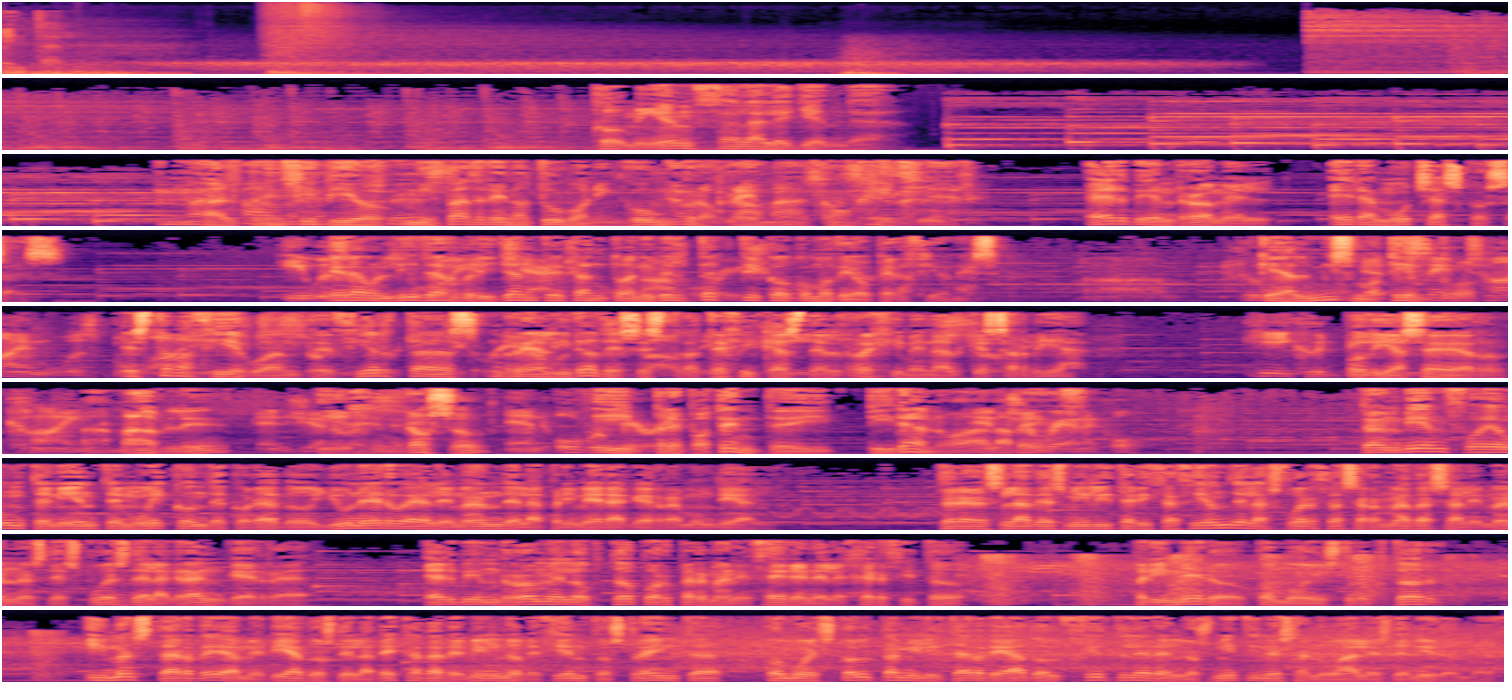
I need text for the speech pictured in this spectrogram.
documental. Comienza la leyenda. Al principio, mi padre no tuvo ningún problema con Hitler. Erwin Rommel era muchas cosas. Era un líder brillante tanto a nivel táctico como de operaciones, que al mismo tiempo estaba ciego ante ciertas realidades estratégicas del régimen al que servía. Podía ser amable y generoso y prepotente y tirano a la vez. También fue un teniente muy condecorado y un héroe alemán de la Primera Guerra Mundial. Tras la desmilitarización de las Fuerzas Armadas alemanas después de la Gran Guerra, Erwin Rommel optó por permanecer en el ejército, primero como instructor y más tarde, a mediados de la década de 1930, como escolta militar de Adolf Hitler en los mítines anuales de Nuremberg.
